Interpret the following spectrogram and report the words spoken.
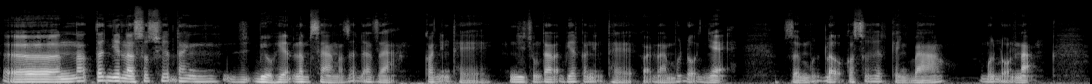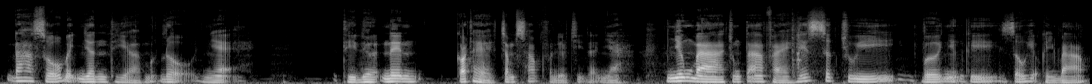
Ờ, nó tất nhiên là sốt xuất huyết đanh biểu hiện lâm sàng nó rất đa dạng có những thể như chúng ta đã biết có những thể gọi là mức độ nhẹ rồi mức độ có xuất huyết cảnh báo, mức độ nặng. Đa số bệnh nhân thì ở mức độ nhẹ thì được, nên có thể chăm sóc và điều trị tại nhà. Nhưng mà chúng ta phải hết sức chú ý với những cái dấu hiệu cảnh báo.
